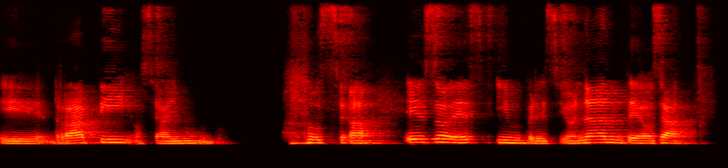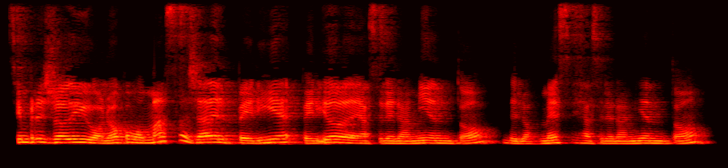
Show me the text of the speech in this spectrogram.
eh, Rappi. O sea, o sea, eso es impresionante. O sea, siempre yo digo, ¿no? Como más allá del periodo de aceleramiento, de los meses de aceleramiento,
